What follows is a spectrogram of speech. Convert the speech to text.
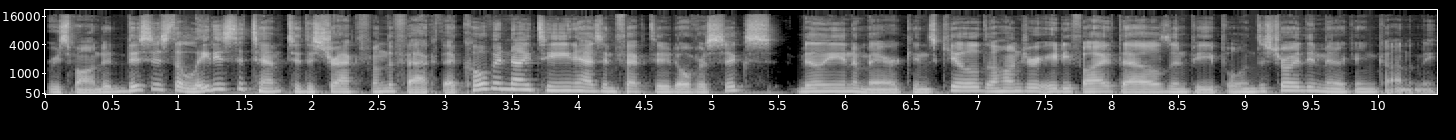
responded This is the latest attempt to distract from the fact that COVID 19 has infected over 6 million Americans, killed 185,000 people, and destroyed the American economy.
